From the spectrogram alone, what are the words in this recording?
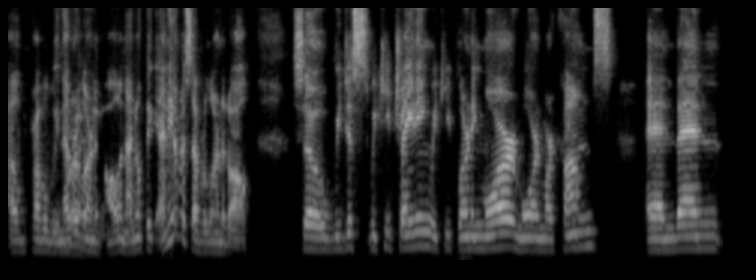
I'll probably never right. learn it all, and I don't think any of us ever learn it all. So we just we keep training, we keep learning more, more and more comes. And then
